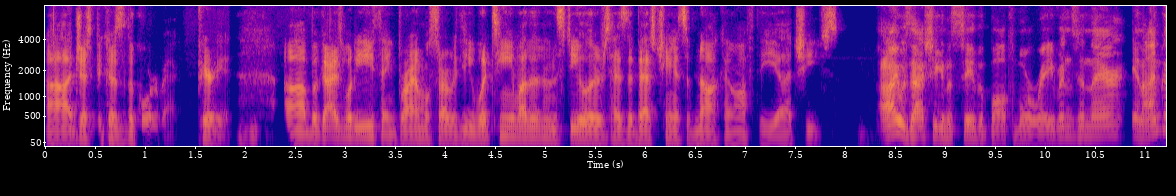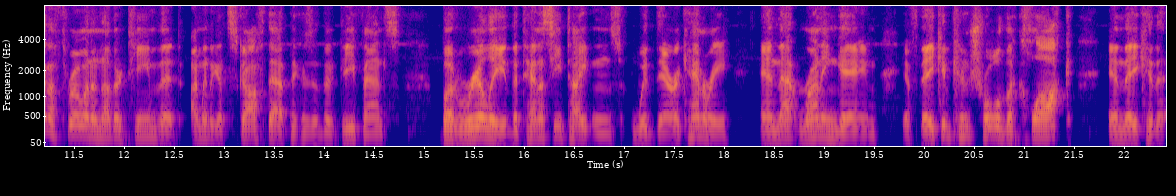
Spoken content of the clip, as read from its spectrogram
uh, just because of the quarterback. Period. Mhm. Uh, but guys, what do you think, Brian? We'll start with you. What team other than the Steelers has the best chance of knocking off the uh, Chiefs? I was actually going to say the Baltimore Ravens in there, and I'm going to throw in another team that I'm going to get scoffed at because of their defense, but really the Tennessee Titans with Derrick Henry and that running game, if they could control the clock and they could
